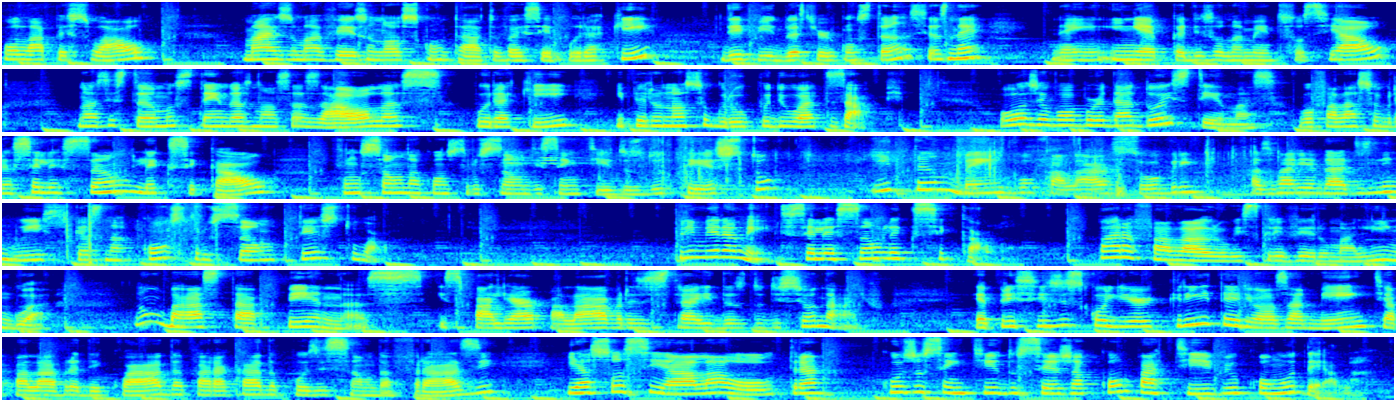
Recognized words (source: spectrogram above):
Olá, pessoal. Mais uma vez o nosso contato vai ser por aqui, devido às circunstâncias, né? Em época de isolamento social, nós estamos tendo as nossas aulas por aqui e pelo nosso grupo de WhatsApp. Hoje eu vou abordar dois temas. Vou falar sobre a seleção lexical, função na construção de sentidos do texto, e também vou falar sobre as variedades linguísticas na construção textual. Primeiramente, seleção lexical. Para falar ou escrever uma língua, não basta apenas espalhar palavras extraídas do dicionário. É preciso escolher criteriosamente a palavra adequada para cada posição da frase e associá-la a outra cujo sentido seja compatível com o dela.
